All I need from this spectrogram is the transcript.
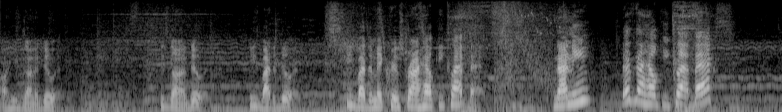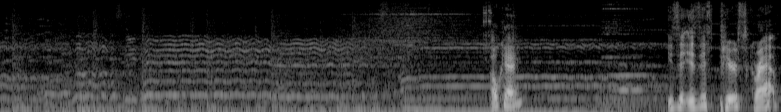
Oh, he's gonna do it. He's gonna do it. He's about to do it. He's about to make Chris Strong Helky clapbacks. Nani? That's not Helky clapbacks. Okay. Is it is this pure scrap?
